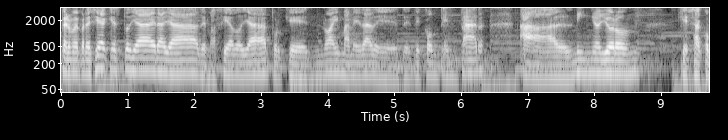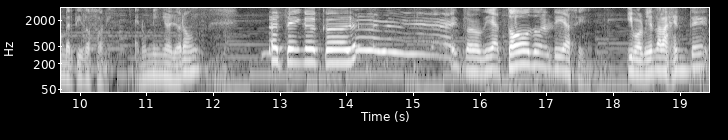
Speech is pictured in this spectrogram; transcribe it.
Pero me parecía que esto ya era ya demasiado ya porque no hay manera de, contentar al niño llorón que se ha convertido Sony en un niño llorón. No tengo color. Todo el día, todo el día así. Y volviendo a la gente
